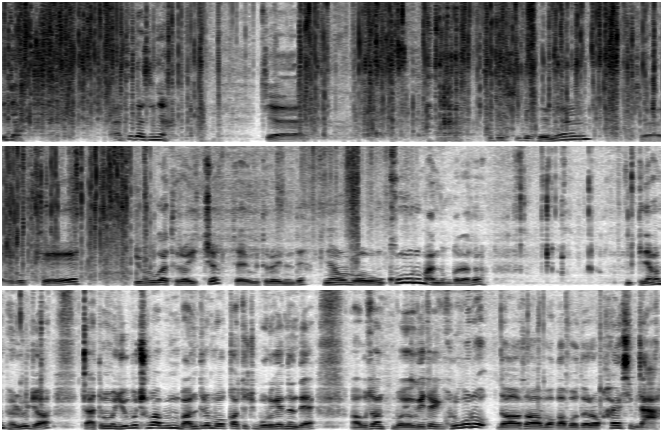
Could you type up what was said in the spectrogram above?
으자, 안 뜯어지냐? 자, 뜯으시게 되면 자 이렇게 유부가 들어있죠. 자 여기 들어있는데 그냥 뭐 콩으로 만든 거라서 그냥은 별로죠. 자, 하여튼 뭐 유부초밥은 만들어 먹을 것 같을지 모르겠는데 어, 우선 뭐 여기저기 골고루 넣어서 먹어보도록 하겠습니다.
